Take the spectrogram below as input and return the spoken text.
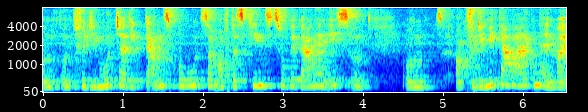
und, und für die Mutter, die ganz behutsam auf das Kind zugegangen ist und, und auch für die Mitarbeitenden, weil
